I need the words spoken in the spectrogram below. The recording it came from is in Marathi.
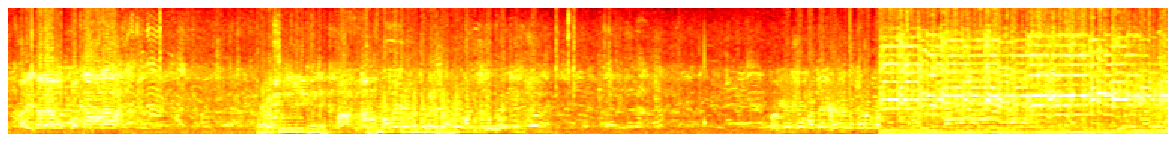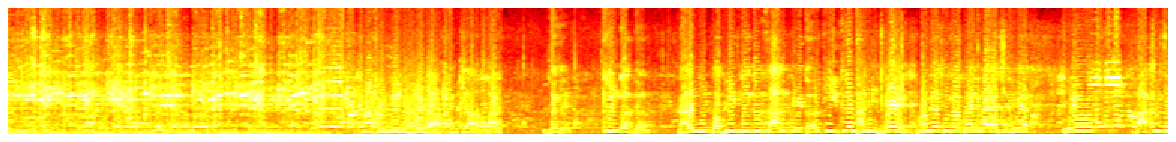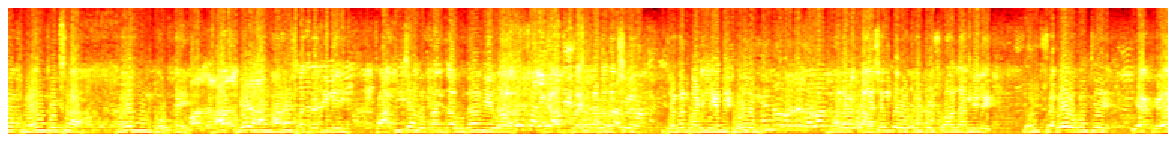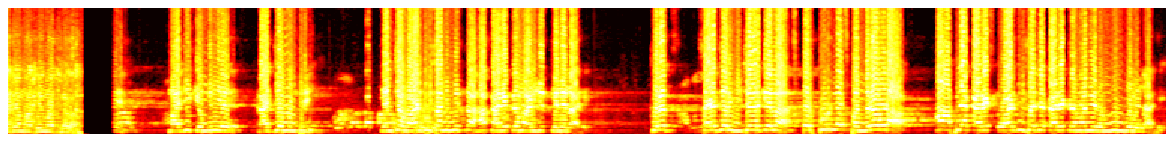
स्वतः मला सुनीलजी कमेंट करायचं आहे हा झालं का त्यांच्या वाढ बद्दल कारण मी पब्लिक मधून चालत येत की इथलं आणि हे भव्य तुझं बैलगाडा शर्यत हे बाकीच्या खेळांपेक्षा खरंच म्हणतो हा खेळ हा महाराष्ट्र पद्धतीने बाकीच्या लोकांचा उदरनिर्वाह या बैलगाडा लक्ष जगन पाटील यांनी ठेवून मला वाटतं असंख्य लोकांचे स्टॉल लागलेले म्हणून सगळ्या लोकांचे या खेळाच्या माध्यमातून माजी केंद्रीय राज्यमंत्री यांच्या वाढदिवसानिमित्त हा कार्यक्रम आयोजित केलेला आहे. खरंच साहेब जर विचार केला तर पूर्ण पंधरावडा हा आपल्या कार्य वाढदिवसाच्या कार्यक्रमाने रंगून गेलेला आहे.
